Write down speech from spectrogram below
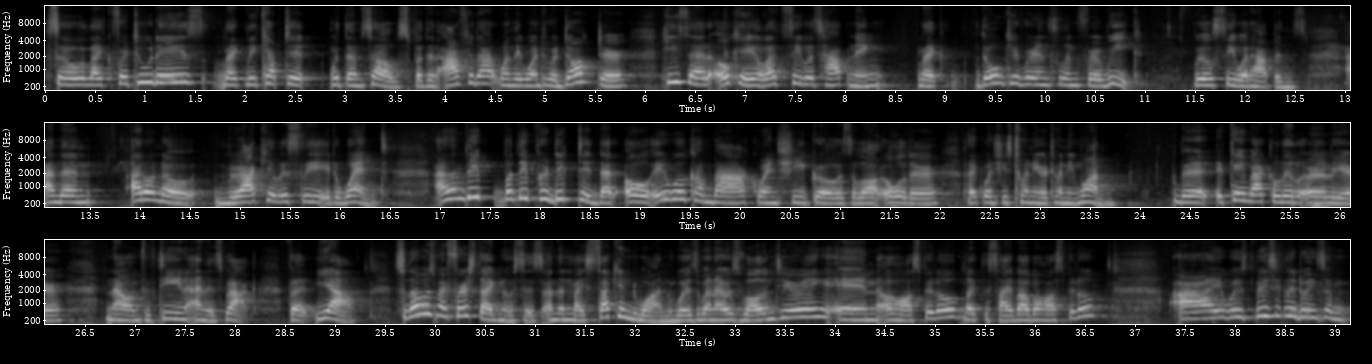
So like for 2 days like they kept it with themselves, but then after that when they went to a doctor, he said, "Okay, let's see what's happening. Like don't give her insulin for a week. We'll see what happens." And then I don't know, miraculously it went. And then they, but they predicted that, oh, it will come back when she grows a lot older, like when she's 20 or 21. But it came back a little earlier. Now I'm 15 and it's back. But yeah, so that was my first diagnosis. And then my second one was when I was volunteering in a hospital, like the Sai Baba Hospital. I was basically doing some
